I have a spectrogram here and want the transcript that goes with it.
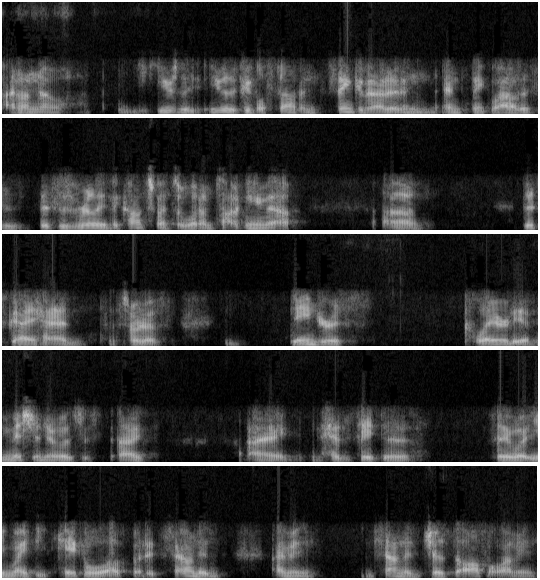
I don't know, usually usually people stop and think about it and, and think, wow, this is this is really the consequence of what I'm talking about. Uh, this guy had sort of dangerous clarity of mission. It was just I I hesitate to say what he might be capable of, but it sounded I mean it sounded just awful. I mean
